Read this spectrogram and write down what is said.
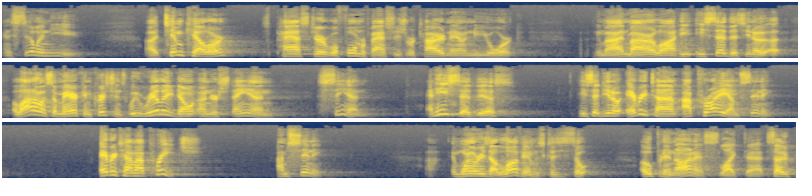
and it's still in you. Uh, Tim Keller, pastor, well, former pastor, he's retired now in New York, whom I admire a lot, he, he said this, you know, a, a lot of us American Christians, we really don't understand sin. And he said this. He said, you know, every time I pray, I'm sinning. Every time I preach, I'm sinning. And one of the reasons I love him is because he's so open and honest like that. So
